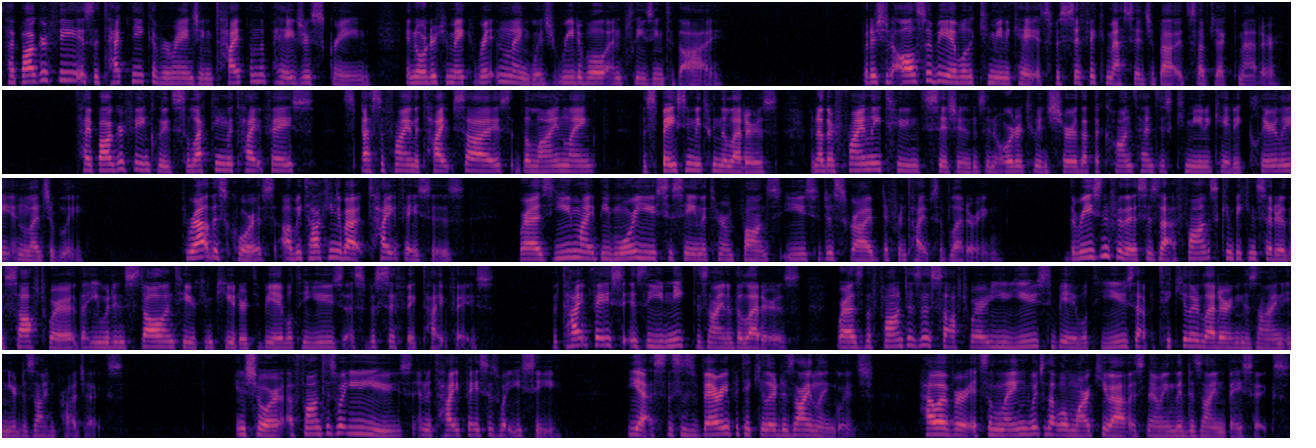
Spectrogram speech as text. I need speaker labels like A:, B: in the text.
A: Typography is the technique of arranging type on the page or screen in order to make written language readable and pleasing to the eye. But it should also be able to communicate a specific message about its subject matter. Typography includes selecting the typeface, specifying the type size, the line length, the spacing between the letters, and other finely tuned decisions in order to ensure that the content is communicated clearly and legibly. Throughout this course, I'll be talking about typefaces, whereas you might be more used to seeing the term fonts used to describe different types of lettering. The reason for this is that fonts can be considered the software that you would install into your computer to be able to use a specific typeface. The typeface is the unique design of the letters, whereas the font is the software you use to be able to use that particular lettering design in your design projects. In short, a font is what you use and a typeface is what you see. Yes, this is very particular design language. However, it's a language that will mark you out as knowing the design basics.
